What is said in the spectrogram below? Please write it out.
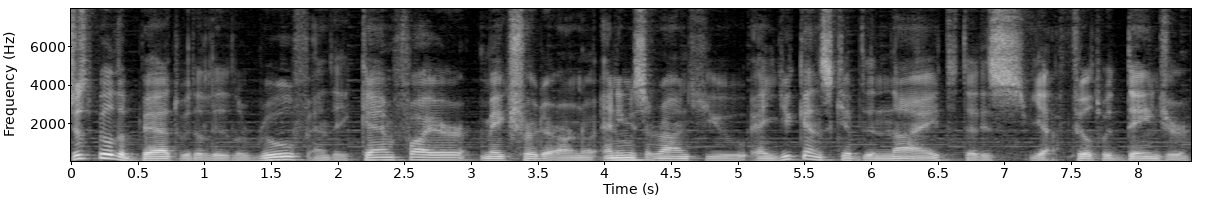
just build a bed with a little roof and a campfire, make sure there are no enemies around you and you can skip the night that is yeah filled with danger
